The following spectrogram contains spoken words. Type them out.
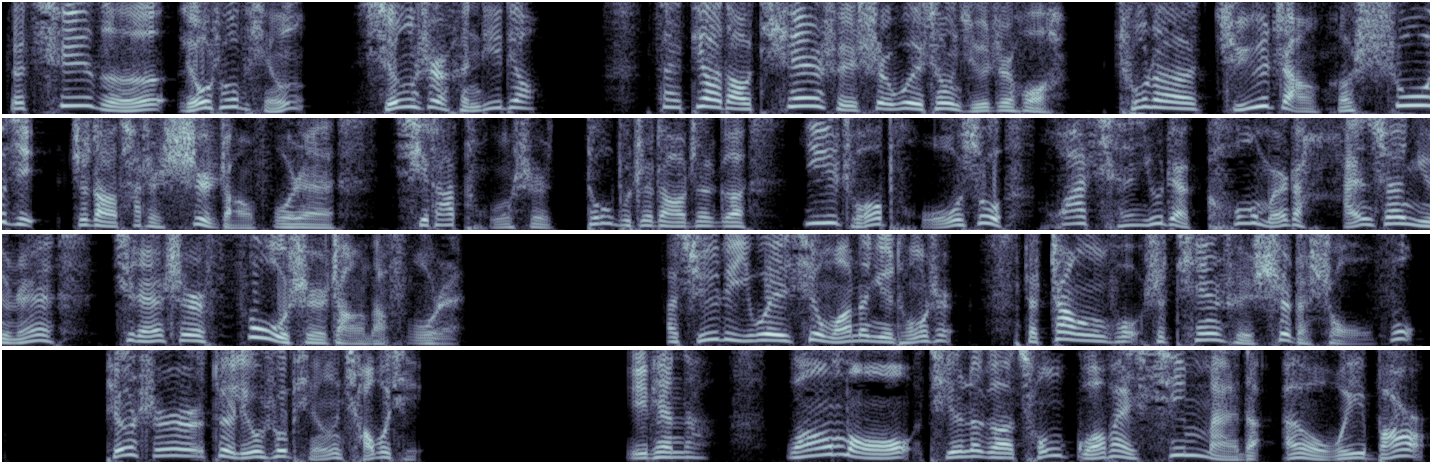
这妻子刘淑萍行事很低调，在调到天水市卫生局之后啊，除了局长和书记知道她是市长夫人，其他同事都不知道这个衣着朴素、花钱有点抠门的寒酸女人，竟然是副市长的夫人。局里一位姓王的女同事，这丈夫是天水市的首富，平时对刘淑萍瞧不起。一天呢，王某提了个从国外新买的 LV 包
